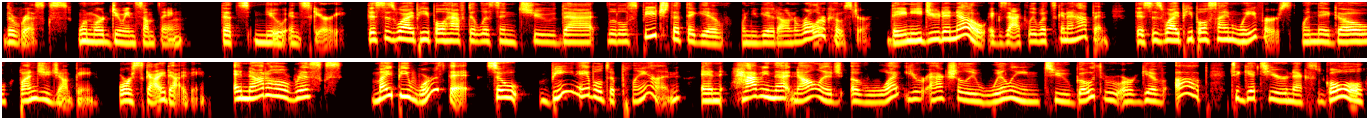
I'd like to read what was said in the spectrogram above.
the risks when we're doing something that's new and scary. This is why people have to listen to that little speech that they give when you get on a roller coaster. They need you to know exactly what's going to happen. This is why people sign waivers when they go bungee jumping or skydiving. And not all risks might be worth it. So, being able to plan and having that knowledge of what you're actually willing to go through or give up to get to your next goal,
